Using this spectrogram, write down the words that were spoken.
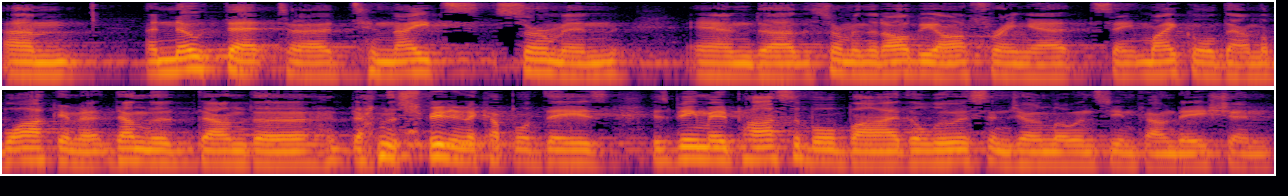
Um, a note that uh, tonight's sermon and uh, the sermon that I'll be offering at St. Michael down the block and down the down the down the street in a couple of days is being made possible by the Lewis and Joan Lowenstein Foundation,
